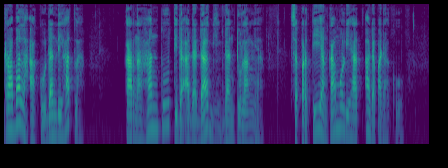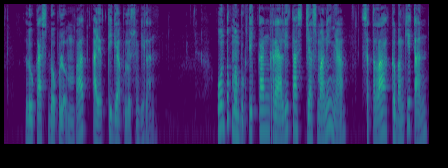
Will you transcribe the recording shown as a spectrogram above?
Rabalah aku dan lihatlah, karena hantu tidak ada daging dan tulangnya, seperti yang kamu lihat ada padaku." Lukas 24 ayat 39 untuk membuktikan realitas jasmaninya setelah kebangkitan,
